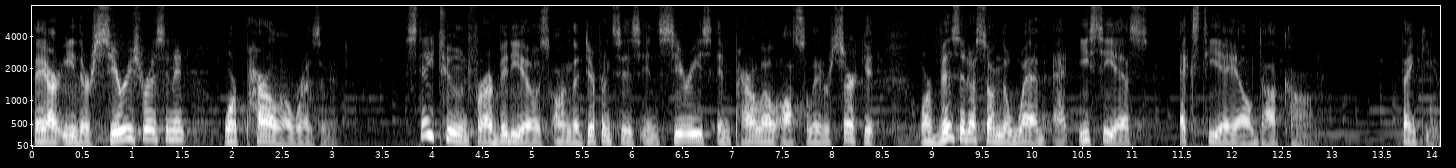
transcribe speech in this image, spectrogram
They are either series resonant or parallel resonant. Stay tuned for our videos on the differences in series and parallel oscillator circuit or visit us on the web at ecsxtal.com. Thank you.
